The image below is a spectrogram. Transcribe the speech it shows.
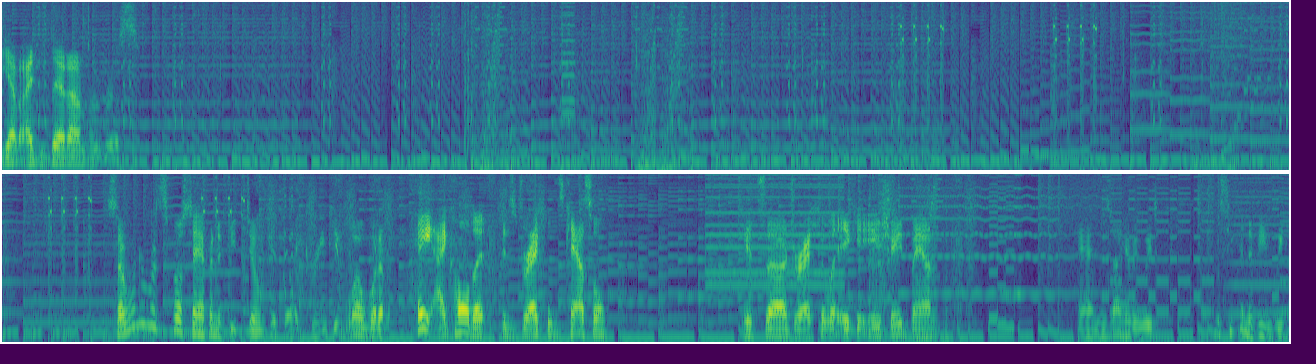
Yep, I did that on purpose. So I wonder what's supposed to happen if you don't get that green key. Well, whatever. Hey, I called it. It's Dracula's castle. It's uh, Dracula, aka Shade Man. And he's not gonna be weak. Is he gonna be weak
